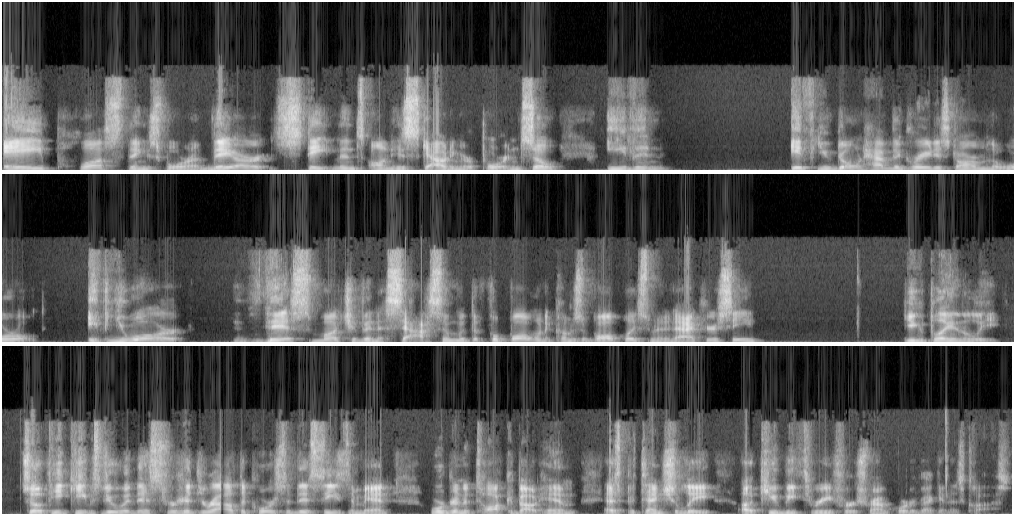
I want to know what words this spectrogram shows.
a plus things for him. They are statements on his scouting report. And so even if you don't have the greatest arm in the world, if you are this much of an assassin with the football when it comes to ball placement and accuracy, you can play in the league. So if he keeps doing this for throughout the course of this season, man, we're going to talk about him as potentially a QB three first round quarterback in his class.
